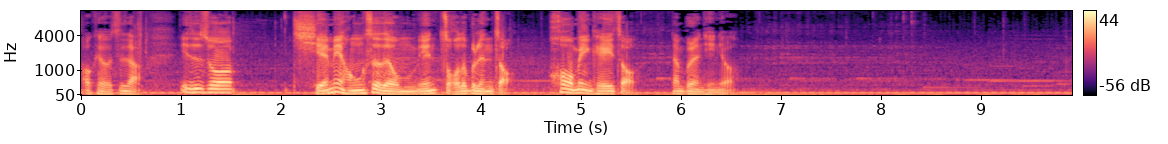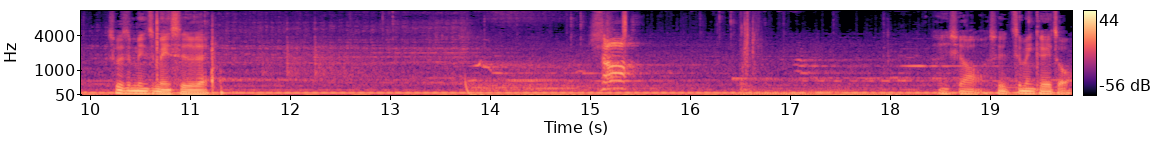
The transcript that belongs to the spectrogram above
OK，我知道，意思是说前面红色的我们连走都不能走，后面可以走，但不能停留。所以这边是没事，对不对？杀！哎一下，所以这边可以走。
